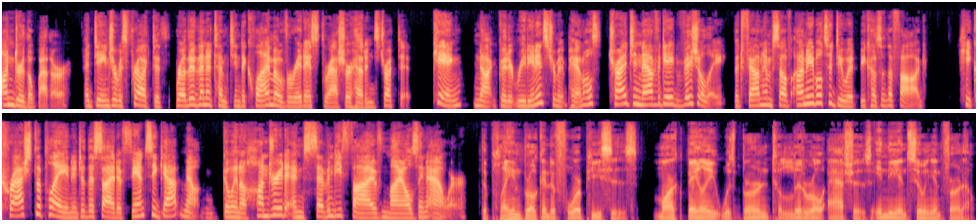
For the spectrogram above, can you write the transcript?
under the weather a dangerous practice rather than attempting to climb over it as Thrasher had instructed. King, not good at reading instrument panels, tried to navigate visually, but found himself unable to do it because of the fog. He crashed the plane into the side of Fancy Gap Mountain, going 175 miles an hour. The plane broke into four pieces. Mark Bailey was burned to literal ashes in the ensuing inferno.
